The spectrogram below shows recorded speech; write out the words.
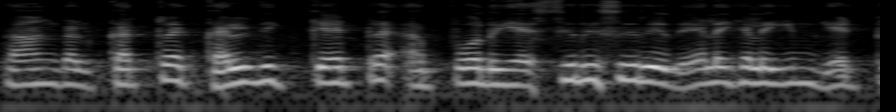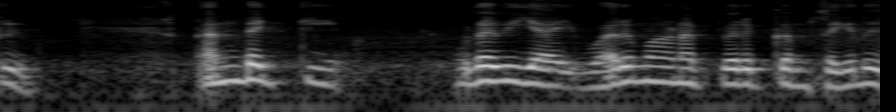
தாங்கள் கற்ற கல்விக்கேற்ற அப்போதைய சிறு சிறு வேலைகளையும் ஏற்று தந்தைக்கு உதவியாய் வருமான பெருக்கம் செய்து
